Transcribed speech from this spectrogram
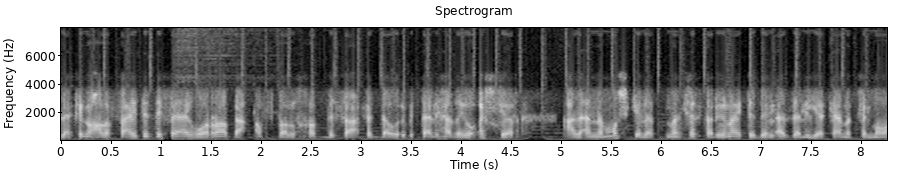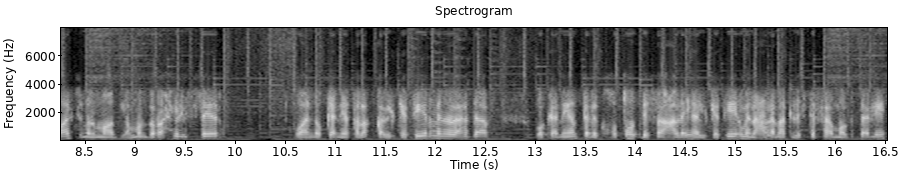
لكنه على الصعيد الدفاعي هو رابع أفضل خط دفاع في الدوري. بالتالي هذا يؤشر على أن مشكلة مانشستر يونايتد الأزلية كانت في المواسم الماضية منذ رحيل السير وأنه كان يتلقى الكثير من الأهداف وكان يمتلك خطوط دفاع عليها الكثير من علامات الاستفهام وبالتالي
